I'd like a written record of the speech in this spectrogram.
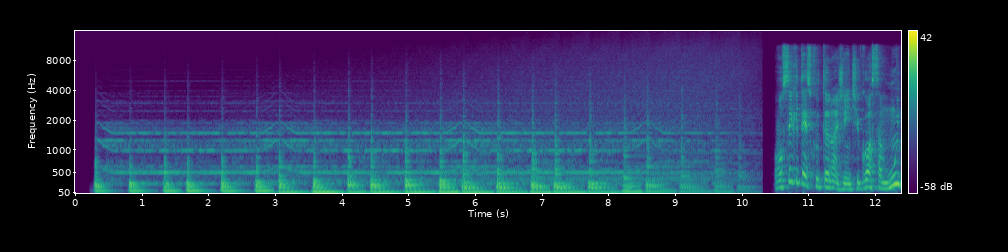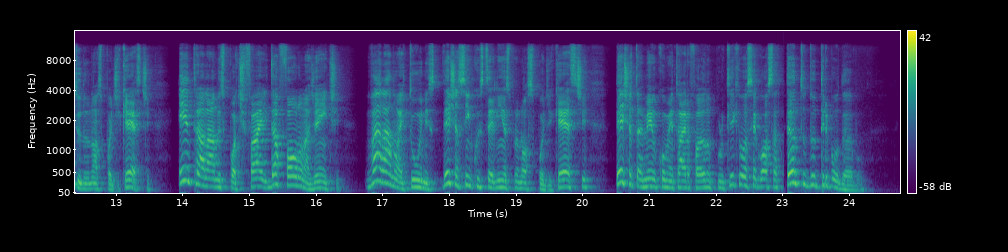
Você que está escutando a gente e gosta muito do nosso podcast, entra lá no Spotify e dá follow na gente. Vai lá no iTunes, deixa cinco estrelinhas para o nosso podcast Deixa também um comentário falando por que, que você gosta tanto do Triple Double.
